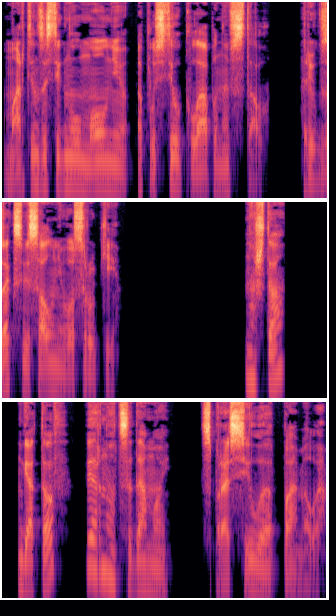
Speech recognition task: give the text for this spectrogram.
Мартин застегнул молнию, опустил клапан и встал. Рюкзак свисал у него с руки. «Ну что, готов?» вернуться домой?» — спросила Памела.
